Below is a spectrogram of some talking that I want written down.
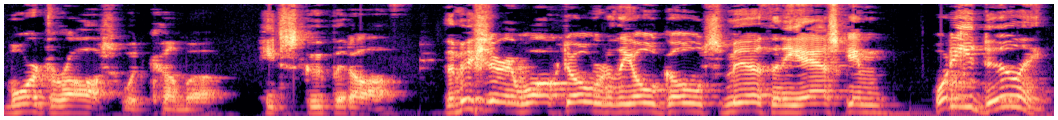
More dross would come up. He'd scoop it off. The missionary walked over to the old goldsmith and he asked him, What are you doing?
